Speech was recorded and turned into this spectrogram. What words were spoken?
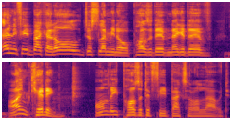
Any feedback at all? Just let me know. Positive, negative. I'm kidding. Only positive feedbacks are allowed.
